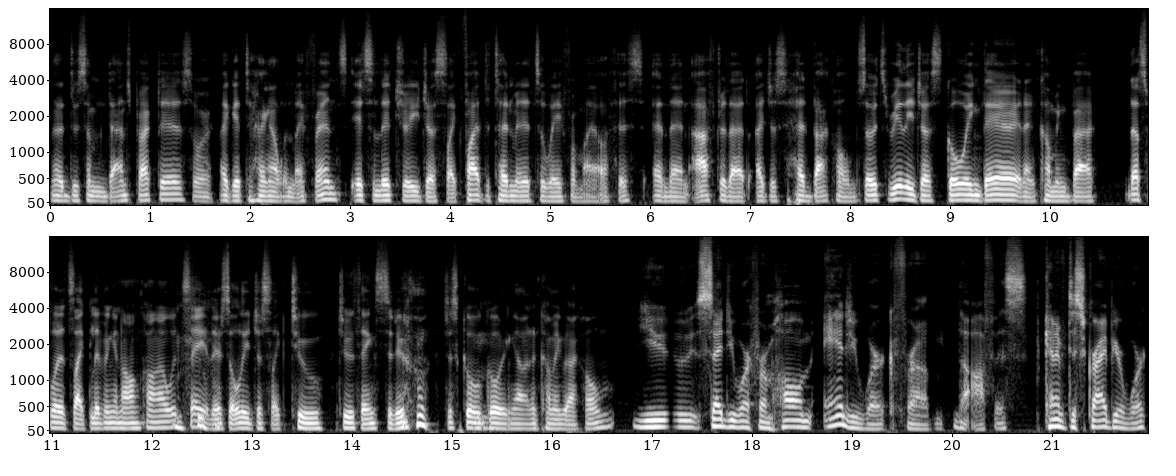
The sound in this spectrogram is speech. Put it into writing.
uh, do some dance practice or I get to hang out with my friends, it's literally just like five to 10 minutes away from my office. And then after that, I just head back home. So it's really just going there and then coming back that's what it's like living in Hong Kong. I would say there's only just like two two things to do, just go mm. going out and coming back home. You said you work from home and you work from the office. Kind of describe your work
